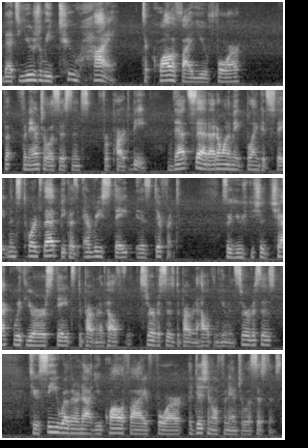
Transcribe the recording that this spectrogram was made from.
that's usually too high to qualify you for f- financial assistance for Part B. That said, I don't want to make blanket statements towards that because every state is different. So you should check with your state's Department of Health Services, Department of Health and Human Services to see whether or not you qualify for additional financial assistance.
